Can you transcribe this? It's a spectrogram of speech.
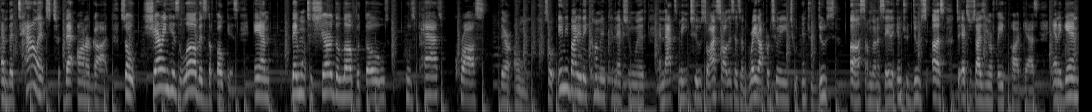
and the talents to, that honor God. So, sharing his love is the focus. And they want to share the love with those whose paths cross their own. So anybody they come in connection with, and that's me too. So I saw this as a great opportunity to introduce us, I'm going to say that introduce us to Exercising Your Faith podcast. And again,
